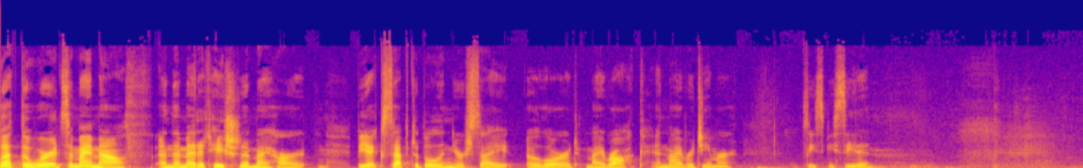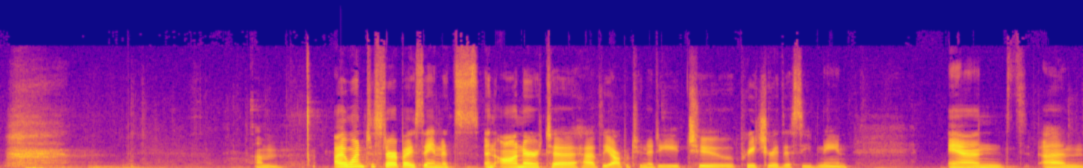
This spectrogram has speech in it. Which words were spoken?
Let the words of my mouth and the meditation of my heart be acceptable in your sight, O Lord, my rock and my redeemer. Please be seated. Um, I want to start by saying it's an honor to have the opportunity to preach here this evening. And um,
